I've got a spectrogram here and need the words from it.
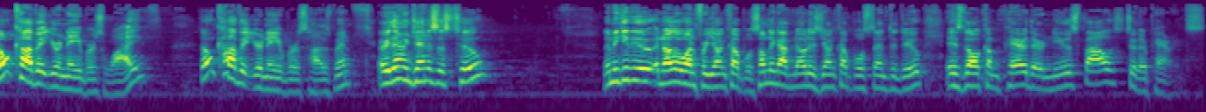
Don't covet your neighbor's wife. Don't covet your neighbor's husband. Are you there in Genesis 2? Let me give you another one for young couples. Something I've noticed young couples tend to do is they'll compare their new spouse to their parents.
